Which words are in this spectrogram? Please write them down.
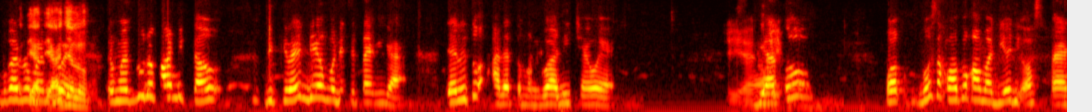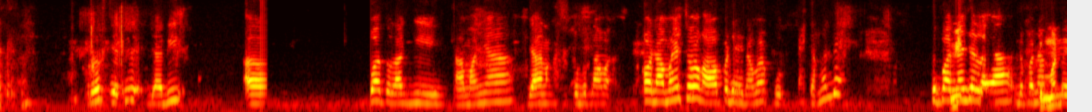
Bukan roommate hati-hati gue. aja lo Roommate gue udah panik tau. Dikirain dia mau diceritain enggak. Jadi tuh ada temen gue nih cewek. iya Dia tuh gue sekelompok sama dia di ospek. Terus jadi jadi eh gua tuh lagi namanya jangan kasih sebut nama. Oh namanya cowok nggak apa deh namanya Pu- eh jangan deh. Depannya Ini aja lah ya, depannya temen P.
